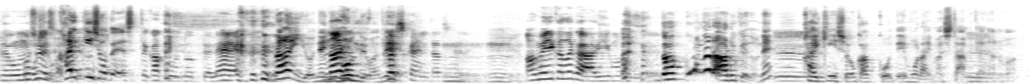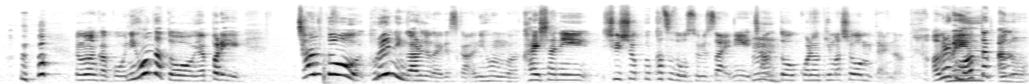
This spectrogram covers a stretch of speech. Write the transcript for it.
でも面白いです。皆勤賞ですって書くのってね。ないよね日本ではね。確かに確かに、うんうんアメリカだからありえますね。学校ならあるけどね、うん。皆勤賞学校でもらいましたみたいなのは、でもなんかこう日本だとやっぱりちゃんとトレーニングあるじゃないですか。日本は会社に就職活動する際にちゃんとこれを着ましょうみたいな、アメリカ全く？あの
